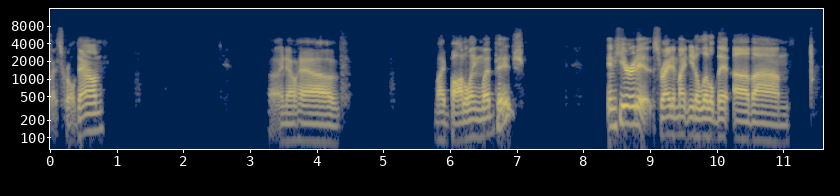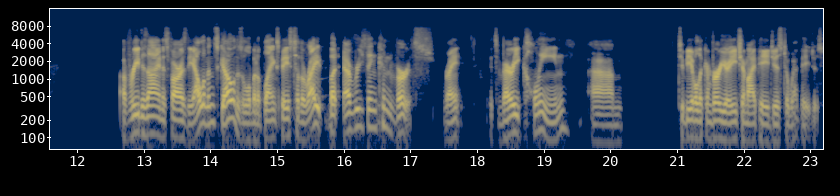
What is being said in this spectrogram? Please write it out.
If I scroll down, I now have my bottling web page. And here it is, right? It might need a little bit of um, of redesign as far as the elements go. There's a little bit of blank space to the right, but everything converts, right? It's very clean um, to be able to convert your HMI pages to web pages.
